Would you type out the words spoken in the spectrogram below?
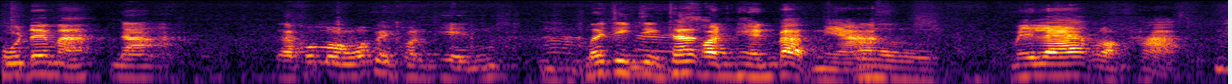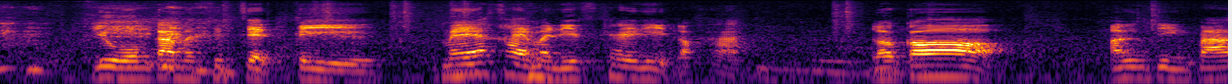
พูดได้ไหมยนะแล้วเขามองว่าเป็นคอนเทนต์ ไม่จริง ๆ ถ้าคอนเทนต์แบบเนี้ย เออไม่แลกหรอกค่ะ อยู่วงการมา 17 ปี ไม่ให้ใครมาดิสเครดิตหรอกค่ะ แล้วก็เอาจริงๆปะ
